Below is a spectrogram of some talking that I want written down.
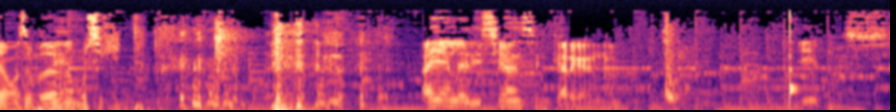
Vamos a poner una musiquita. Ahí en la edición se encargan, ¿no? Y pues,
